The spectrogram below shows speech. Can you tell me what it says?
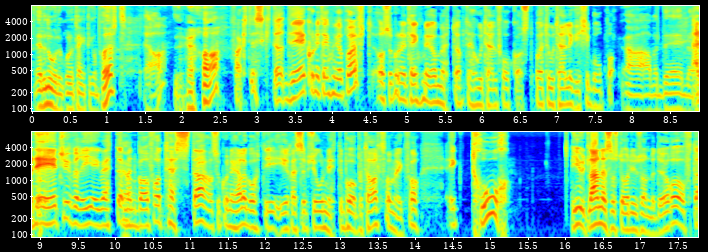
Er det noe du kunne tenkt deg å prøvd? Ja, Ja. faktisk. Det, det kunne jeg tenkt meg å prøve prøvd, og så kunne jeg tenkt meg å møte opp til hotellfrokost på et hotell jeg ikke bor på. ja, men det Ja, Det er tyveri, jeg vet det, men bare for å teste, og så kunne jeg heller gått i, i resepsjonen etterpå og betalt for meg. For jeg tror I utlandet så står de jo sånn med døra ofte,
